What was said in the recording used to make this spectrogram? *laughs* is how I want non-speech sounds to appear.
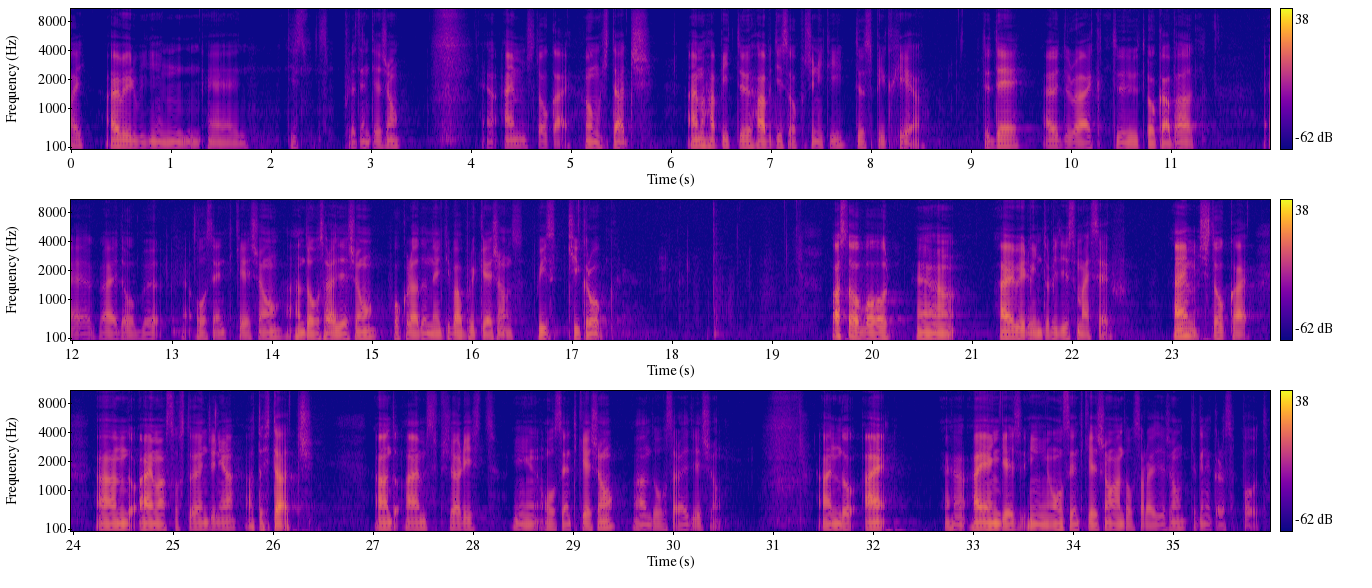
Hi, I will begin uh, this presentation. Uh, I'm Michito Okai from Hitachi. I'm happy to have this opportunity to speak here. Today, I would like to talk about uh, guide of uh, authentication and authorization for cloud native applications with Keycloak. First of all, uh, I will introduce myself. I'm Michito Okai, and I'm a software engineer at Hitachi and I'm specialist in authentication and authorization. And I, uh, I engage in authentication and authorization technical support.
